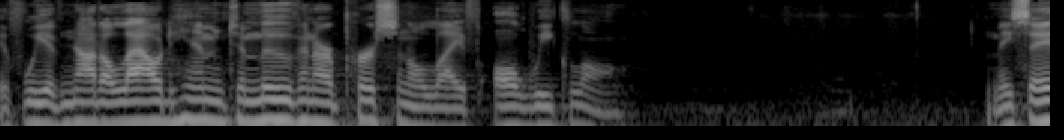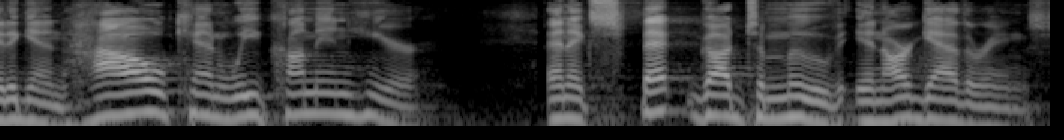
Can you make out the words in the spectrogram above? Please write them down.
if we have not allowed Him to move in our personal life all week long? Let me say it again. How can we come in here and expect God to move in our gatherings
